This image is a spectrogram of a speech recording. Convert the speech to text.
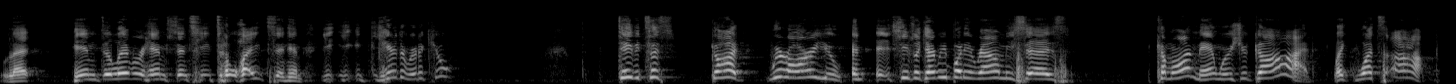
Let him deliver him since he delights in him. You, you, you hear the ridicule? David says, God, where are you? And it seems like everybody around me says, Come on, man, where's your God? Like, what's up?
